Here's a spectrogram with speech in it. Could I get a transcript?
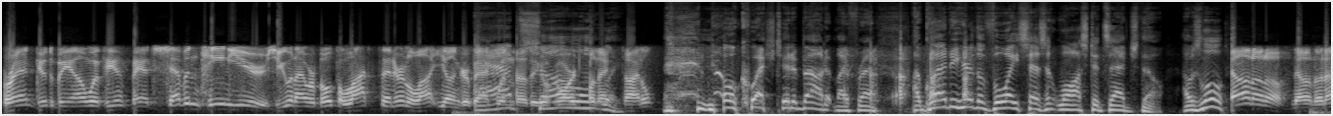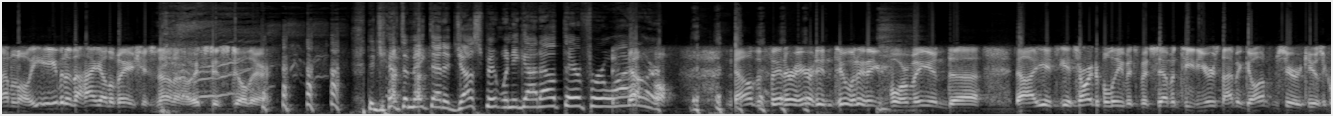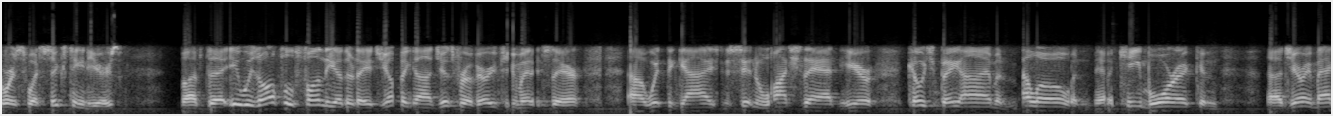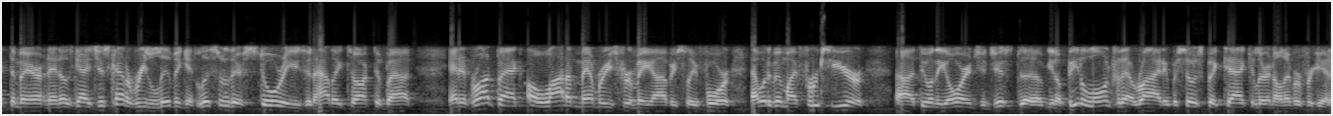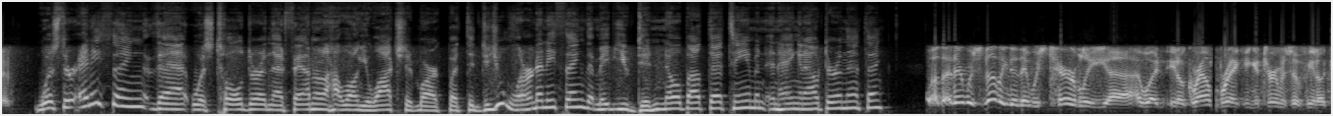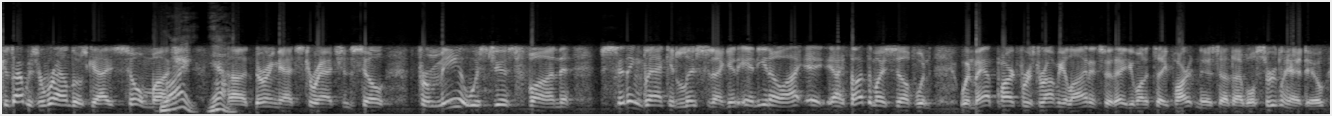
Brent, good to be on with you. Man, 17 years. You and I were both a lot thinner and a lot younger back Absolutely. when uh, the Orange won that title. no question about it, my friend. I'm glad to hear the voice hasn't lost its edge, though. I was a little. No, no, no, no, no, not at all. Even in the high elevations, no, no, it's, it's still there. Did you have to make that adjustment when you got out there for a while? No, no the thinner air didn't do anything for me, and uh, uh, it's, it's hard to believe it's been 17 years, and I've been gone from Syracuse, of course, what 16 years. But uh, it was awful fun the other day, jumping on just for a very few minutes there uh, with the guys and sit and watch that. Hear Coach Boeheim and Melo and, and Hakeem Warrick and uh, Gerry McNamara and those guys just kind of reliving it, listen to their stories and how they talked about, and it brought back a lot of memories for me. Obviously, for that would have been my first year uh, doing the Orange, and just uh, you know being along for that ride, it was so spectacular, and I'll never forget it. Was there anything that was told during that? I don't know how long you watched it, Mark, but did, did you learn anything that maybe you didn't know about that team and, and hanging out during that thing? Well, there was nothing that was terribly, uh, you know, groundbreaking in terms of, you know, because I was around those guys so much right, yeah. uh, during that stretch, and so for me it was just fun sitting back and listening. And you know, I I thought to myself when when Matt Park first dropped me a line and said, "Hey, do you want to take part in this?" I thought, "Well, certainly I do."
